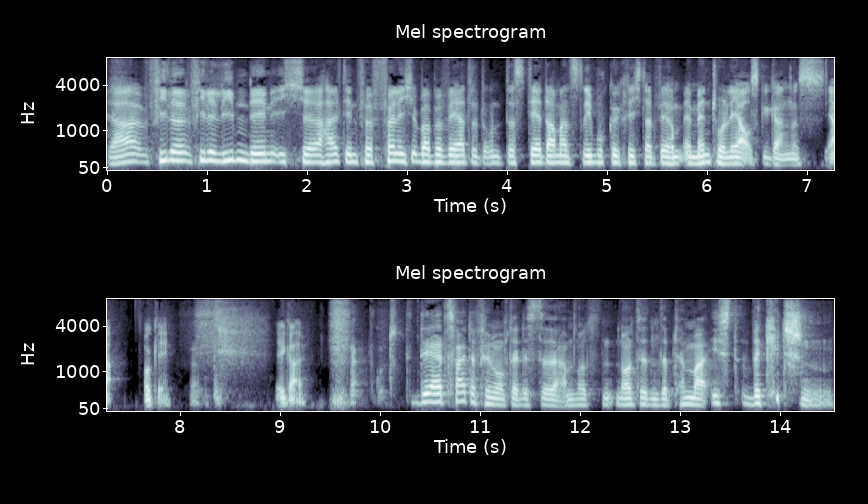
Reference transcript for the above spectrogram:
Ja, viele, viele lieben den, ich äh, halte den für völlig überbewertet und dass der damals Drehbuch gekriegt hat, während Memento leer ausgegangen ist. Ja, okay. Egal. Gut. Der zweite Film auf der Liste am 19. September ist The Kitchen.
